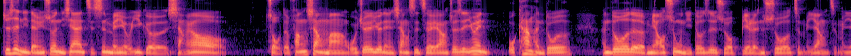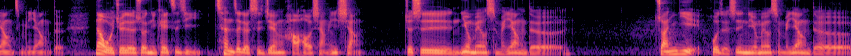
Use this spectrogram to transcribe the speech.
就是你等于说你现在只是没有一个想要。走的方向吗？我觉得有点像是这样，就是因为我看很多很多的描述，你都是说别人说怎么样怎么样怎么样的。那我觉得说你可以自己趁这个时间好好想一想，就是你有没有什么样的专业，或者是你有没有什么样的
